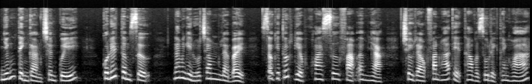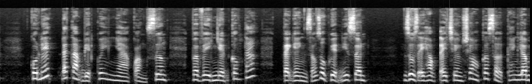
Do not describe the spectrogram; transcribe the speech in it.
những tình cảm chân quý. Cô Nết tâm sự, năm 2007, sau khi tốt nghiệp khoa sư phạm âm nhạc, trường Đại học Văn hóa Thể thao và Du lịch Thanh Hóa, cô Nết đã tạm biệt quê nhà Quảng Dương và về nhận công tác tại ngành giáo dục huyện Như Xuân. Dù dạy học tại trường trung học cơ sở Thanh Lâm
